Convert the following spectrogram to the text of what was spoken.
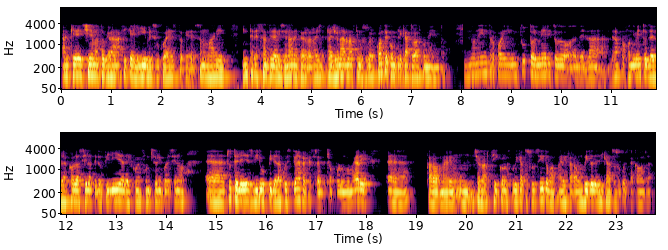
anche cinematografiche, libri su questo, che sono magari interessanti da visionare per ragionare un attimo su quanto è complicato l'argomento. Non entro poi in tutto il merito della, dell'approfondimento del cosa sia la pedofilia, del come funzioni, quali siano eh, tutti gli sviluppi della questione perché sarebbe troppo lungo. Magari eh, farò magari un, c'è un articolo pubblicato sul sito, ma magari farò un video dedicato su questa cosa.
